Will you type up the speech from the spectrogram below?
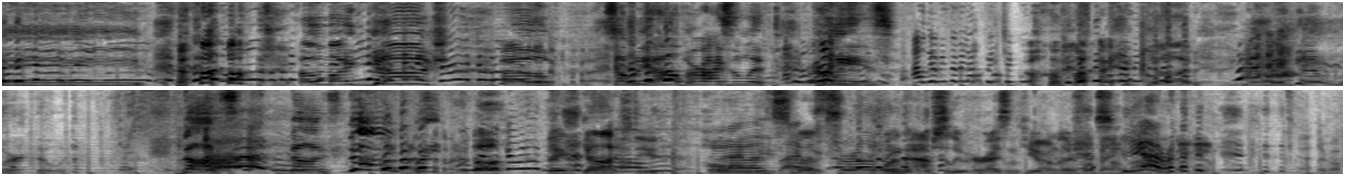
oh my gosh! Help! Somebody help Horizon Lift! Please! Audio, aviéntame la pinche cu- Oh my god! You're making it work though, what the Nice! Nice! No! Wait! Oh, thank gosh, dude. Dude, Holy I was, I was smokes. struggling. What an absolute Horizon Cube on those ones. Yeah, right. Yeah, they're off.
